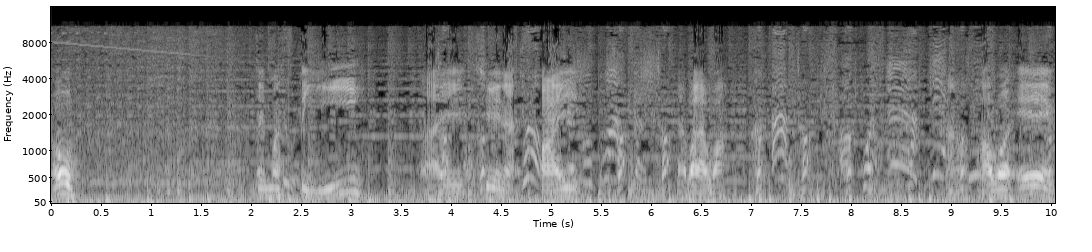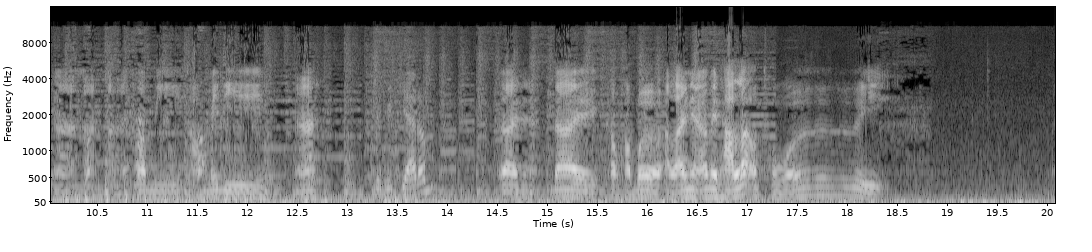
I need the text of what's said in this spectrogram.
โอ้เจมาสีอะไรชื่อเนี่ยไป Triple blossom. แต่ว่าอะไรวะอ่า power egg อ่าหนายก็มีคำไม่ดีนะ Did we get him? ได้เนี่ยได้คำคับเบอร์อะไรเนี่ยไม่ทันแล้วโถ่เอ้ยแหม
